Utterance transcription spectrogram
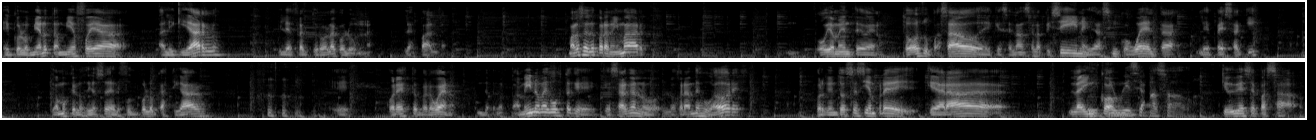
el colombiano también fue a, liquidarlo y le fracturó la columna, la espalda. Mala suerte para Neymar. Obviamente, bueno, todo su pasado de que se lanza a la piscina y da cinco vueltas, le pesa aquí. Digamos que los dioses del fútbol lo castigaron eh, por esto, pero bueno, a mí no me gusta que, salgan los grandes jugadores, porque entonces siempre quedará la incógnita. ¿Qué hubiese pasado? ¿Qué hubiese pasado?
